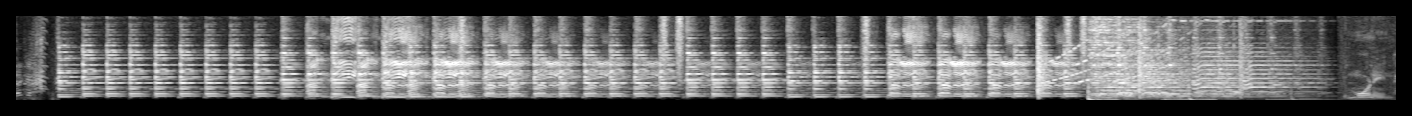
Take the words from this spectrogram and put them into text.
Good morning.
